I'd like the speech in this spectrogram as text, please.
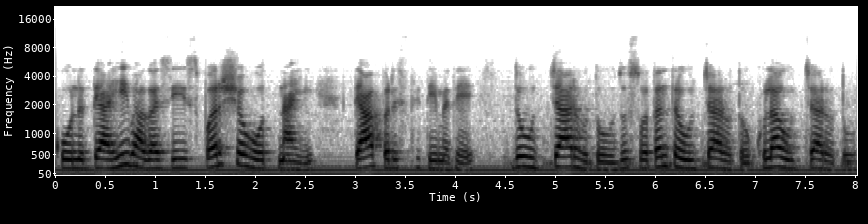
कोणत्याही भागाशी स्पर्श होत नाही त्या परिस्थितीमध्ये. जो उच्चार होतो जो स्वतंत्र उच्चार होतो खुला उच्चार होतो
